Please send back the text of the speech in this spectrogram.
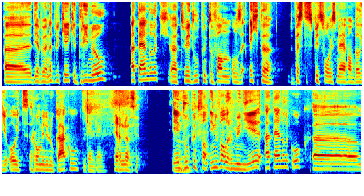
Eh, die hebben we net bekeken. 3-0 uiteindelijk. Eh, twee doelpunten van onze echte, de beste spits volgens mij van België ooit, Romelu Lukaku. Gang, gang. R9. Eén doelpunt van invaller Munier uiteindelijk ook. Ehm,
